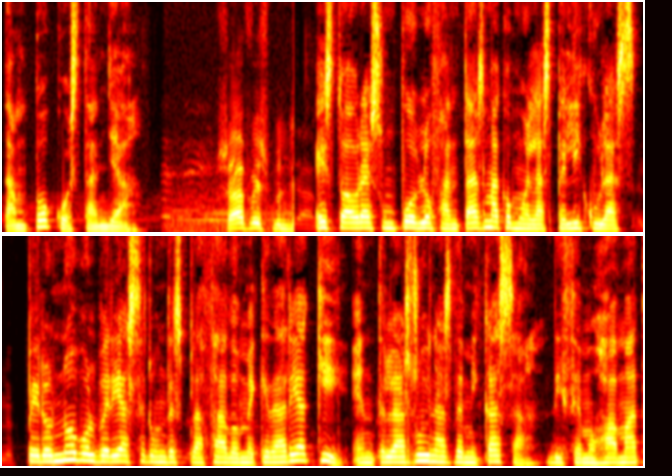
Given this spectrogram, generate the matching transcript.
tampoco están ya. Esto ahora es un pueblo fantasma como en las películas, pero no volveré a ser un desplazado, me quedaré aquí, entre las ruinas de mi casa, dice Mohammad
